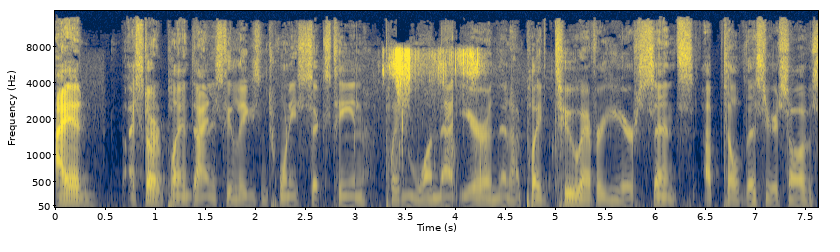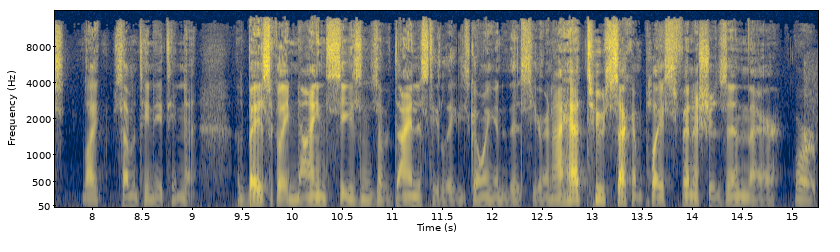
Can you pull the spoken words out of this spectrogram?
I had I started playing dynasty leagues in 2016, played one that year, and then I played two every year since up till this year. So I was like 17, 18. It was basically nine seasons of dynasty leagues going into this year, and I had two second place finishes in there, or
